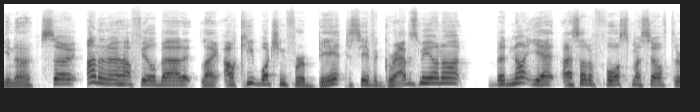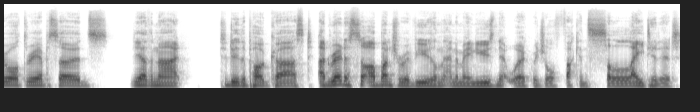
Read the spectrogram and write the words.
you know? So I don't know how I feel about it. Like, I'll keep watching for a bit to see if it grabs me or not, but not yet. I sort of forced myself through all three episodes the other night to do the podcast. I'd read a, a bunch of reviews on the Anime News Network, which all fucking slated it.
